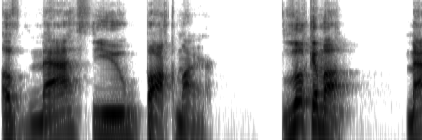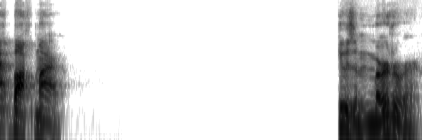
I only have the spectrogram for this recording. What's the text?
of Matthew Bachmeyer. Look him up, Matt Bachmeyer. He was a murderer.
